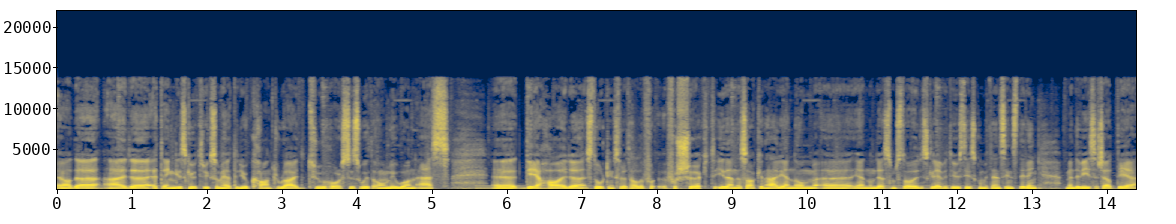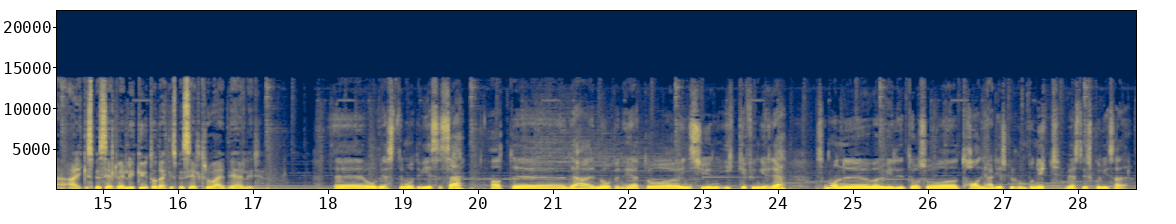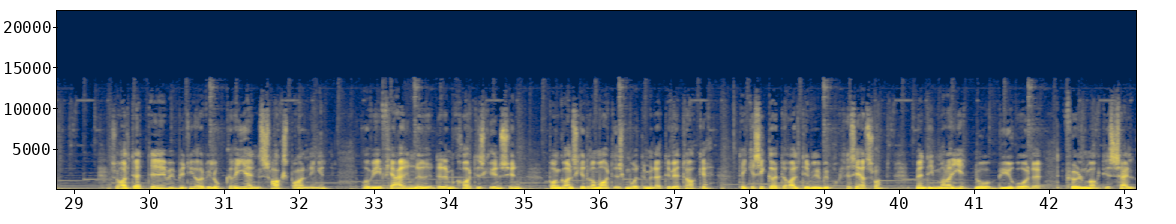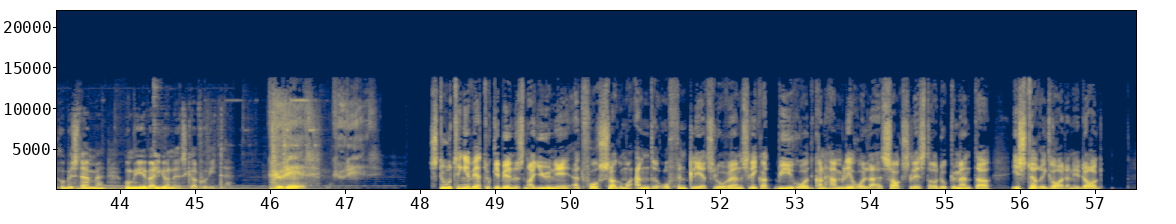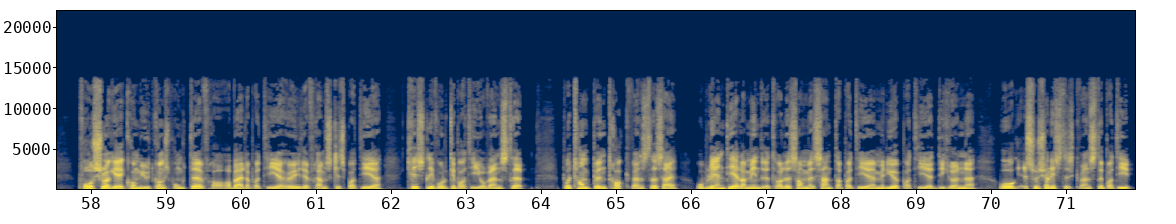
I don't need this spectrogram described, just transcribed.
Ja, Det er et engelsk uttrykk som heter 'you can't ride two horses with only one ass'. Det har stortingsflertallet forsøkt i denne saken her, gjennom, gjennom, det som står skrevet i justiskomiteens innstilling, men det viser seg at det er ikke spesielt vellykket, og det er ikke spesielt troverdig heller. Og hvis det måtte vise seg at det her med åpenhet og innsyn ikke fungerer, så må man være villig til å ta denne diskusjonen på nytt, hvis det skulle vise seg det. Så alt dette betyr at vi lukker igjen saksbehandlingen, og vi fjerner det demokratiske innsyn på en ganske dramatisk måte med dette vedtaket. Det er ikke sikkert at det alltid vil bli praktisert sånn, men de, man har gitt nå byrådet fullmakt til selv å bestemme hvor mye velgerne skal få vite. Kurer. Stortinget vedtok i begynnelsen av juni et forslag om å endre offentlighetsloven slik at byråd kan hemmeligholde sakslister og dokumenter i større grad enn i dag. Forslaget kom i utgangspunktet fra Arbeiderpartiet, Høyre, Fremskrittspartiet, Kristelig Folkeparti og Venstre. På tampen trakk Venstre seg og ble en del av mindretallet sammen med Senterpartiet, Miljøpartiet De Grønne og Sosialistisk Venstreparti.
